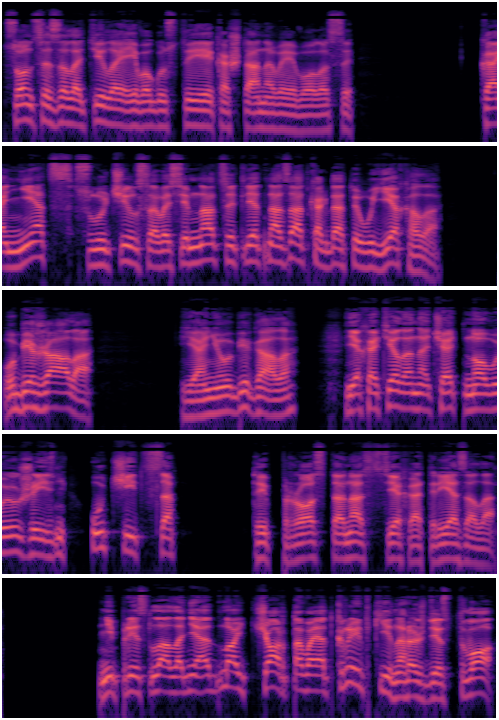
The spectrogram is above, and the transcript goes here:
Солнце золотило его густые каштановые волосы. «Конец случился восемнадцать лет назад, когда ты уехала, убежала». «Я не убегала. Я хотела начать новую жизнь, учиться». «Ты просто нас всех отрезала» не прислала ни одной чертовой открытки на Рождество,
